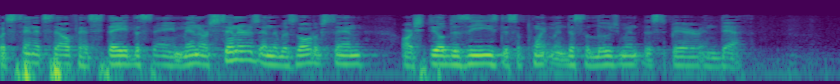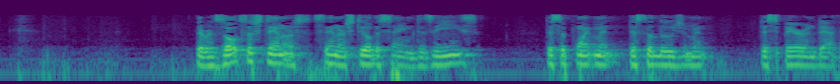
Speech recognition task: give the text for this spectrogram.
But sin itself has stayed the same. Men are sinners, and the result of sin are still disease, disappointment, disillusionment, despair, and death. The results of sin are, sin are still the same disease, disappointment, disillusionment, despair, and death.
